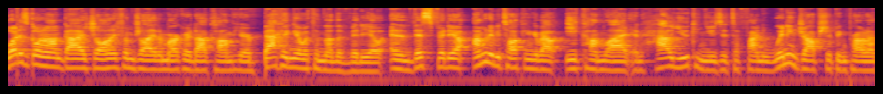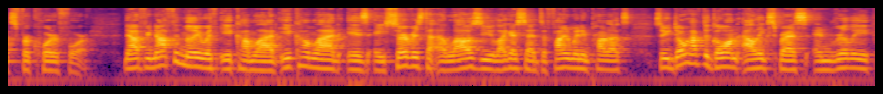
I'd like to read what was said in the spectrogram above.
What is going on guys, Jelani from JelaniTheMarketer.com here, back again with another video, and in this video, I'm going to be talking about Ecom Lad and how you can use it to find winning dropshipping products for quarter four. Now, if you're not familiar with Ecom Lad, Ecom Lad is a service that allows you, like I said, to find winning products, so you don't have to go on AliExpress and really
